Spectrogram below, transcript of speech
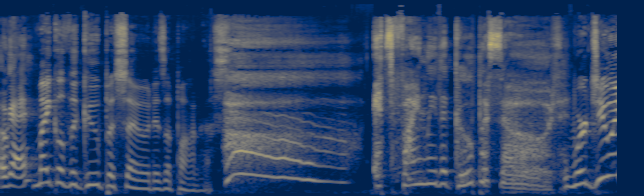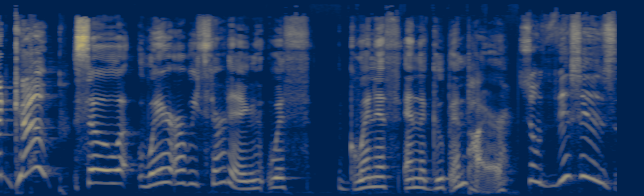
Okay. Michael, the goop episode is upon us. It's finally the goop episode. We're doing goop. So, where are we starting with Gwyneth and the Goop Empire? So this is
